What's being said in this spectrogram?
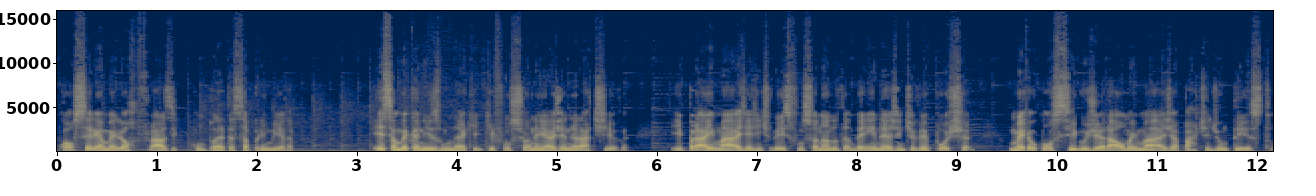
qual seria a melhor frase que completa essa primeira? Esse é o mecanismo né, que, que funciona em a generativa. E para a imagem, a gente vê isso funcionando também, né? A gente vê, poxa, como é que eu consigo gerar uma imagem a partir de um texto?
